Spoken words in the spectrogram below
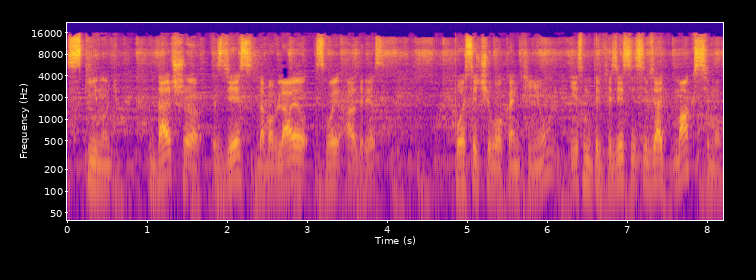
скинуть. Дальше здесь добавляю свой адрес, после чего continue. И смотрите, здесь если взять максимум,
